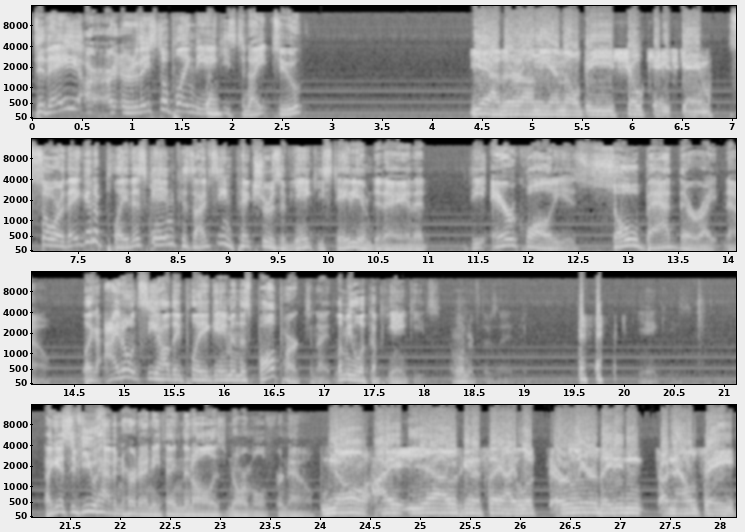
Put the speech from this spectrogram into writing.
Do they are are they still playing the Yankees tonight too? Yeah, they're on the MLB showcase game. So are they going to play this game? Because I've seen pictures of Yankee Stadium today, and it the air quality is so bad there right now. Like I don't see how they play a game in this ballpark tonight. Let me look up Yankees. I wonder if there's anything. Yankees. I guess if you haven't heard anything, then all is normal for now. No, I yeah, I was gonna say I looked earlier. They didn't announce a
